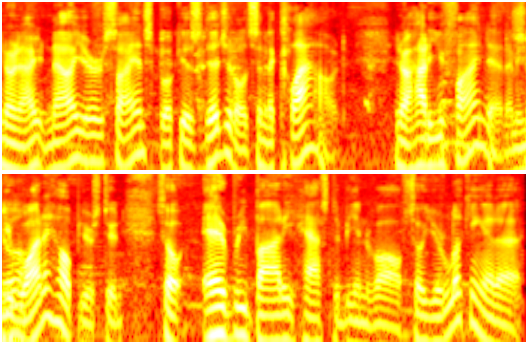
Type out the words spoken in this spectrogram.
You know, now now your science book is digital. It's in the cloud. You know, how do you find it? I mean, you want to help your student. So everybody has to be involved. So you're looking at a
